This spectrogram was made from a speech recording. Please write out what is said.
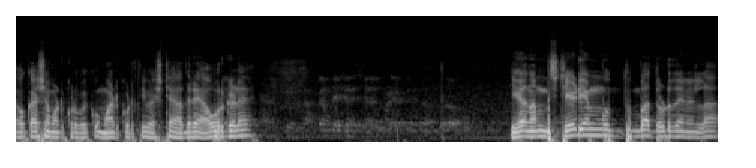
ಅವಕಾಶ ಮಾಡಿಕೊಡ್ಬೇಕು, ಮಾಡಿಕೊಡ್ತೀವಿ ಅಷ್ಟೇ. ಆದರೆ ಅವ್ರುಗಳೇ ಈಗ ನಮ್ಮ ಸ್ಟೇಡಿಯಮ್ ತುಂಬ ದೊಡ್ಡದೇನಿಲ್ಲ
